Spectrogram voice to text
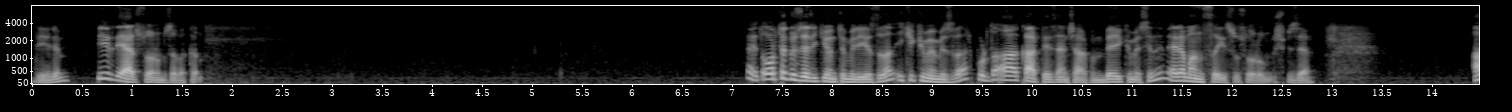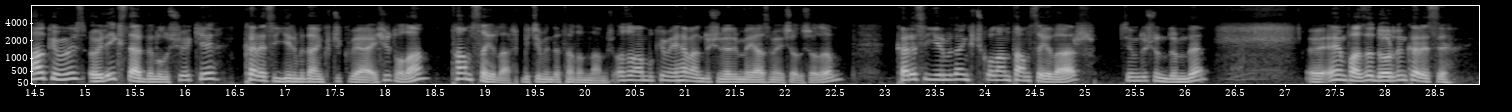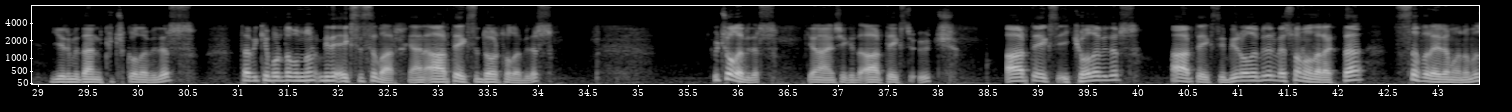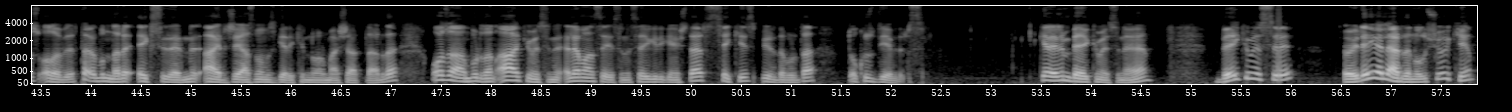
Diyelim. Bir diğer sorumuza bakalım. Evet, ortak özellik yöntemiyle yazılan iki kümemiz var. Burada A kartezyen çarpım B kümesinin eleman sayısı sorulmuş bize. A kümemiz öyle x'lerden oluşuyor ki karesi 20'den küçük veya eşit olan tam sayılar biçiminde tanımlanmış. O zaman bu kümeyi hemen düşünelim ve yazmaya çalışalım. Karesi 20'den küçük olan tam sayılar. Şimdi düşündüğümde e, en fazla 4'ün karesi 20'den küçük olabilir. Tabii ki burada bunun bir de eksisi var. Yani artı eksi 4 olabilir. 3 olabilir. Gene aynı şekilde artı eksi 3. Artı eksi 2 olabilir. Artı eksi 1 olabilir ve son olarak da sıfır elemanımız olabilir. Tabi bunları eksilerini ayrıca yazmamız gerekir normal şartlarda. O zaman buradan A kümesinin eleman sayısını sevgili gençler 8, bir de burada 9 diyebiliriz. Gelelim B kümesine. B kümesi öyle yerlerden oluşuyor ki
